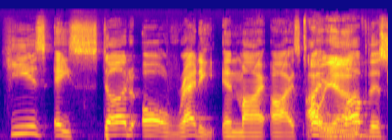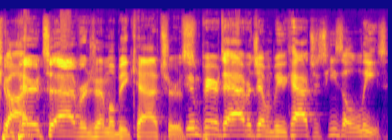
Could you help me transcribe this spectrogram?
he is a stud already in my eyes. I Oh yeah, love this guy. compared to average MLB catchers. Compared to average MLB catchers, he's elite.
